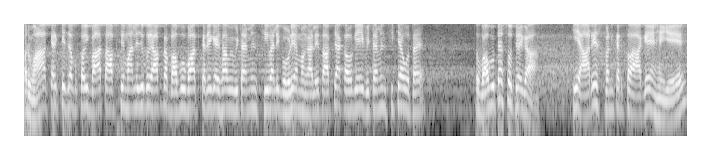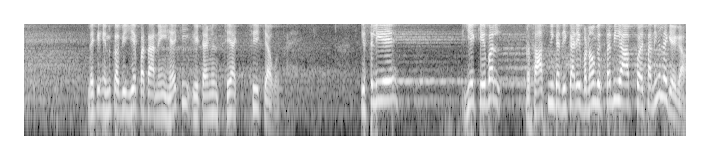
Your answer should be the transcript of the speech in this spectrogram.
और वहाँ करके जब कोई बात आपसे, मान लीजिए कोई आपका बाबू बात करेगा, ऐसा विटामिन सी वाली गोलियाँ मंगा ले तो आप क्या कहोगे विटामिन सी क्या होता है? तो बाबू क्या सोचेगा कि आरएस बनकर तो आ गए हैं ये, लेकिन इनको अभी ये पता नहीं है कि विटामिन सी क्या होता है। इसलिए ये केवल प्रशासनिक अधिकारी बनोगे तभी आपको ऐसा नहीं लगेगा।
